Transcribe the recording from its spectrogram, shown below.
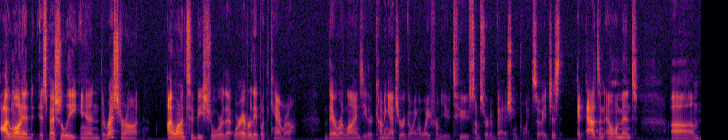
I wanted, especially in the restaurant, I wanted to be sure that wherever they put the camera, there were lines either coming at you or going away from you to some sort of vanishing point. So it just it adds an element um,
